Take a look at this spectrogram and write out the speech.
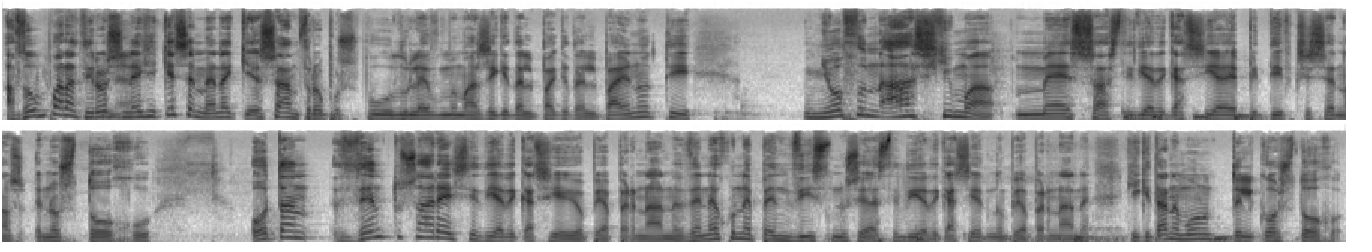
αυτό που παρατηρώ συνέχεια και σε μένα και σε ανθρώπους που δουλεύουμε μαζί κτλ. κτλ είναι ότι νιώθουν άσχημα μέσα στη διαδικασία επιτύχησης ενός, ενός στόχου όταν δεν τους αρέσει η διαδικασία η οποία περνάνε, δεν έχουν επενδύσει στην ουσία στη διαδικασία την οποία περνάνε και κοιτάνε μόνο τον τελικό στόχο.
